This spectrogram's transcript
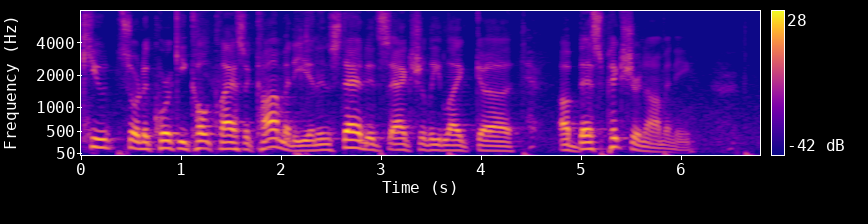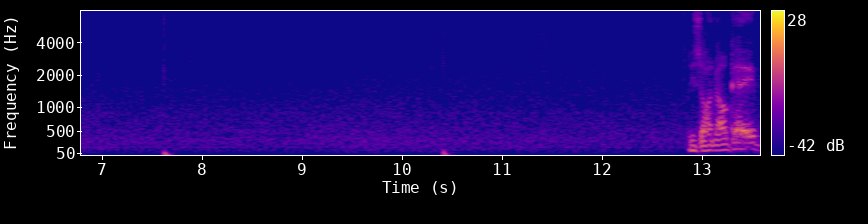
cute sort of quirky cult classic comedy, and instead it's actually like uh, a Best Picture nominee. He's on our game.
